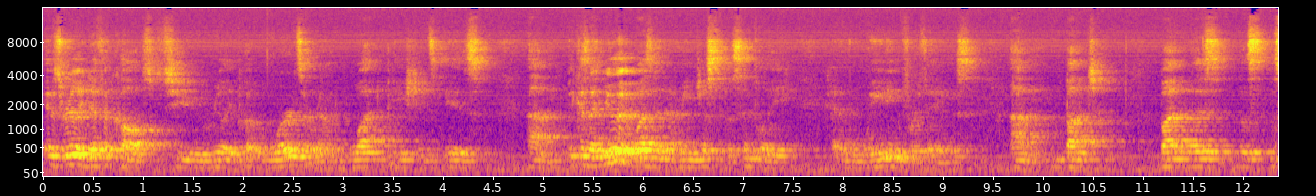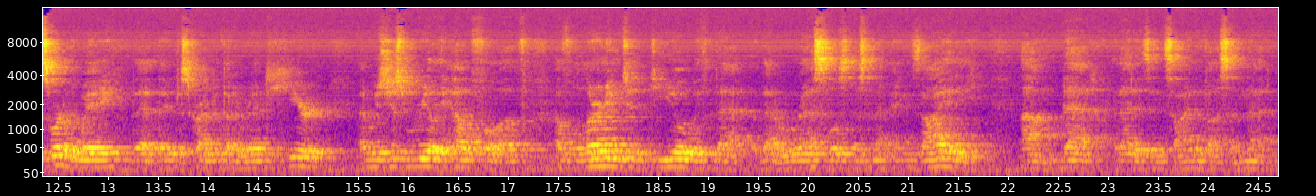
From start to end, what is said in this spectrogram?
it was really difficult to really put words around what patience is. Um, because I knew it wasn't, I mean, just the simply kind of waiting for things. Um, but but this, this, the sort of way that they've described it that I read here it was just really helpful of, of learning to deal with that, that restlessness and that anxiety um, that, that is inside of us and that,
